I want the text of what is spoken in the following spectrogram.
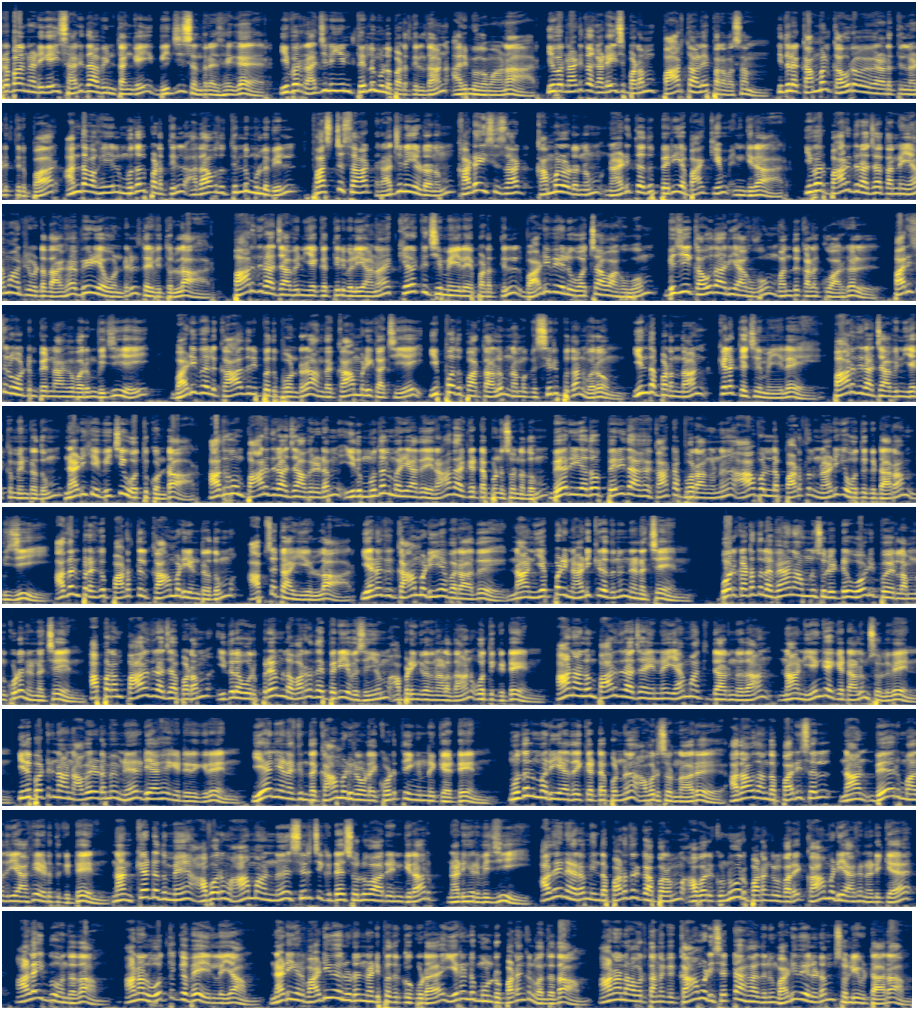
பிரபல நடிகை சரிதாவின் தங்கை விஜய் சந்திரசேகர். இவர் ரஜினியின் தில்லுமுழு படத்தில் தான் அறிமுகமானார். இவர் நடித்த கடைசி படம் பார்த்தாலே பரவசம். இதுல கமல் கௌரவ வேடத்தில் நடித்திருப்பார். அந்த வகையில் முதல் படத்தில் அதாவது தில்லுமுழுவில் ஃபர்ஸ்ட் ஷாட் ரஜினியுடனும் கடைசி ஷாட் கமலுடனும் நடித்தது பெரிய பாக்கியம் என்கிறார். இவர் பாரதிராஜா தன்னை ஏமாற்றி விட்டதாக வீடியோ ஒன்றில் தெரிவித்துள்ளார். பாரதி ராஜாவின் இயக்கத்தில் வெளியான கிழக்கு சிமையிலே படத்தில் வடிவேலு ஒச்சாவாகவும் விஜய் கௌதாரியாகவும் வந்து கலக்குவார்கள். பரிசல் ஓட்டும் பெண்ணாக வரும் விஜயை வடிவேலு காதலிப்பது போன்ற அந்த காமெடி காட்சியை இப்போது பார்த்தாலும் நமக்கு சிரிப்பு தான் வரும். இந்த படம் தான் கிழக்கு சிமையிலே. பாரதி ராஜாவின் இயக்கம் என்றதும் நடிகை விஜய் ஒத்துக்கொண்டார். அதுவும் பாரதி ராஜா அவரிடம் இது முதல் மரியாதை ராதா கெட்டப்புன்னு சொன்னதும் வேறு ஏதோ பெரிதாக காட்ட போறாங்கன்னு ஆவல்ல படத்தில் நடிக்க ஒத்துக்கிட்டாராம் விஜய் அதன் பிறகு படத்தில் காமெடி என்றதும் அப்செட் ஆகியுள்ளார். எனக்கு காமெடியே வராது நான் எப்படி நடிக்கிறதுன்னு நினைச்சேன். ஒரு கட்டத்துல வேணாம்னு சொல்லிட்டு ஓடி போயிடலாம்னு கூட நினைச்சேன். அப்புறம் பாரதி ராஜா படம் இதுல ஒரு பிரேம்ல வர்றதே பெரிய விஷயம் அப்படிங்கறதுனால தான் ஒத்துக்கிட்டேன். ஆனாலும் பாரதி ராஜா என்னை ஏமாத்திட்டாருன்னு தான் நான் எங்க கேட்டாலும் சொல்லுவேன். இது பற்றி நான் அவரிடமே நேரடியாக கேட்டிருக்கிறேன். ஏன் எனக்கு இந்த காமெடி ரோலை கொடுத்தீங்கன்னு கேட்டேன். முதல் மரியாதை கெட்டப்புன்னு அவர் சொன்னாரு. அதாவது அந்த பரிசல் நான் வேறு மாதிரியாக எடுத்துக்கிட்டேன். நான் கேட்டதுமே அவரும் ஆமான்னு சிரிச்சுக்கிட்டே சொல்லுவார் என்கிறார் நடிகர் விஜி. அதே நேரம் இந்த படத்திற்கு அப்புறம் அவருக்கு நூறு படங்கள் வரை காமெடியாக நடிக்க அழைப்பு வந்ததாம். ஆனால் ஒத்துக்கவே இல்லையாம். நடிகர் வடிவேலுடன் நடிப்பதற்கு கூட இரண்டு மூன்று படங்கள் வந்ததாம். ஆனால் அவர் தனக்கு காமெடி செட் ஆகாதுன்னு வடிவேலிடம் சொல்லிவிட்டாராம்.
